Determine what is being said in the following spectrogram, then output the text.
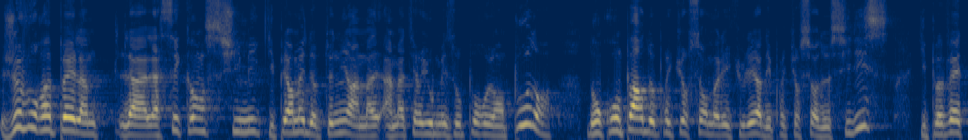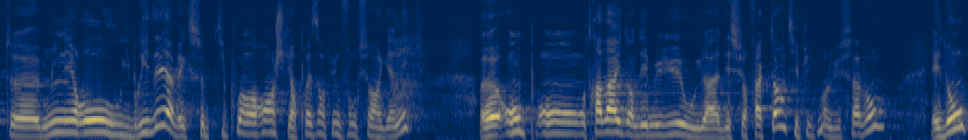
je vous rappelle la, séquence chimique qui permet d'obtenir un, matériau mésoporeux en poudre. Donc on part de précurseurs moléculaires, des précurseurs de silice, qui peuvent être euh, minéraux ou hybridés, avec ce petit point orange qui représente une fonction organique. Euh, on, travaille dans des milieux où il y a des surfactants, typiquement du savon, et donc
